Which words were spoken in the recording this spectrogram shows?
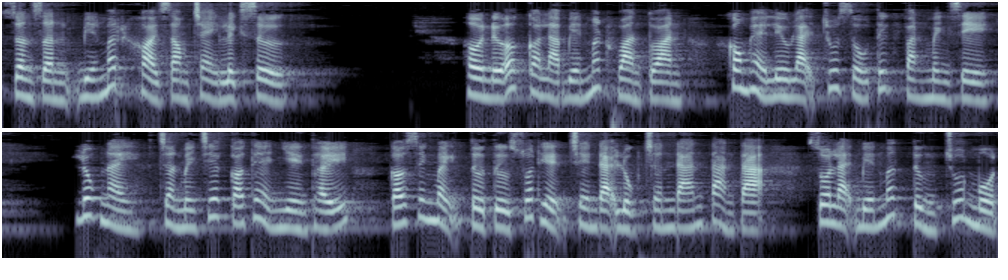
dần dần biến mất khỏi dòng chảy lịch sử. Hơn nữa còn là biến mất hoàn toàn, không hề lưu lại chút dấu tích văn minh gì. Lúc này, Trần Minh Chiết có thể nhìn thấy có sinh mệnh từ từ xuất hiện trên đại lục chân đán tàn tạ, rồi lại biến mất từng chút một.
